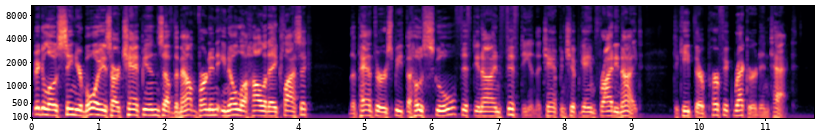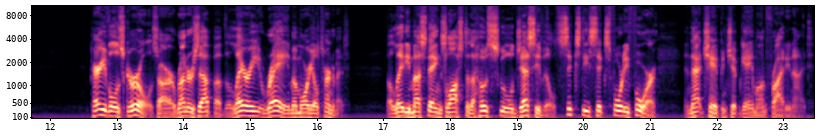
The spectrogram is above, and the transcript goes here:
Bigelow's senior boys are champions of the Mount Vernon Enola Holiday Classic. The Panthers beat the host school 59 50 in the championship game Friday night to keep their perfect record intact. Perryville's girls are runners up of the Larry Ray Memorial Tournament. The Lady Mustangs lost to the host school Jessieville 66 44 in that championship game on Friday night.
